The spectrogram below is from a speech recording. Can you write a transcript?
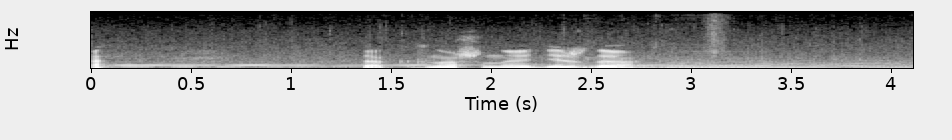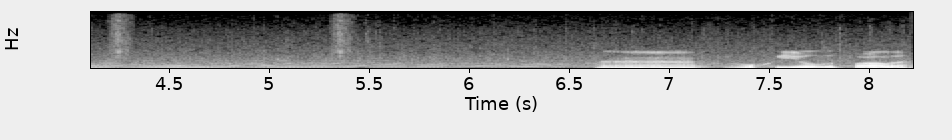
Так, изношенная одежда. А, ух, елы-палы.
